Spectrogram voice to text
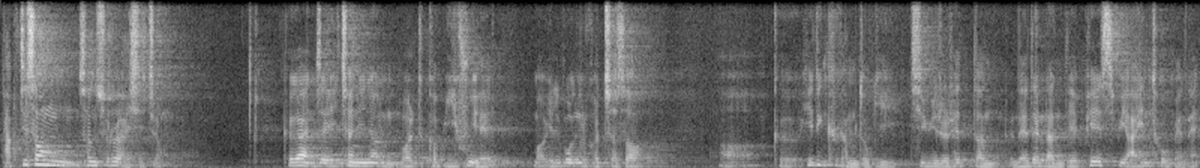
박지성 선수를 아시죠? 그가 이제 2002년 월드컵 이후에 뭐 일본을 거쳐서 어, 그 히딩크 감독이 지휘를 했던 그 네덜란드의 PSV 아인트호벤에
